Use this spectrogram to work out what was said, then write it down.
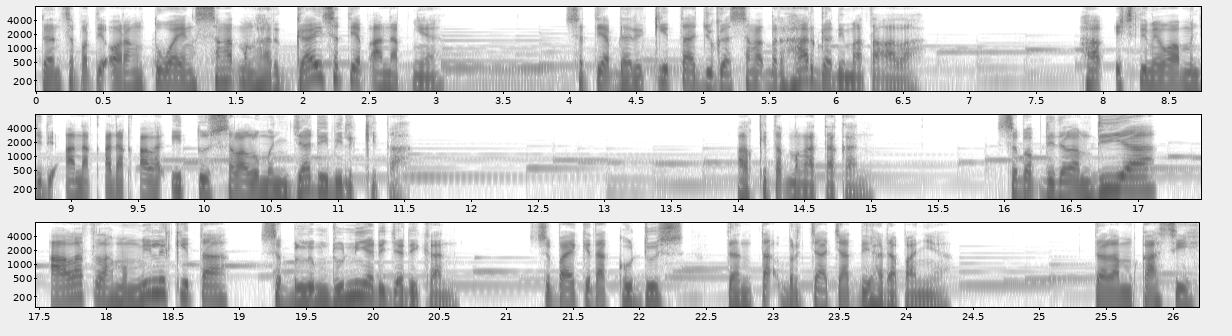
Dan seperti orang tua yang sangat menghargai setiap anaknya, setiap dari kita juga sangat berharga di mata Allah. Hak istimewa menjadi anak-anak Allah itu selalu menjadi milik kita. Alkitab mengatakan, "Sebab di dalam Dia Allah telah memilih kita sebelum dunia dijadikan, supaya kita kudus dan tak bercacat di hadapannya. Dalam kasih,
